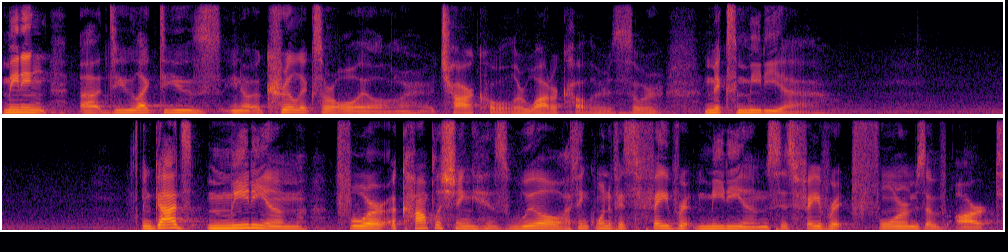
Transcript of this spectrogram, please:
Meaning, uh, do you like to use, you know, acrylics or oil or charcoal or watercolors or mixed media? And God's medium for accomplishing his will. I think one of his favorite mediums, his favorite forms of art,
